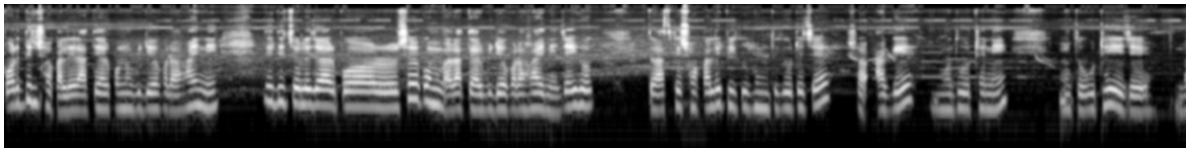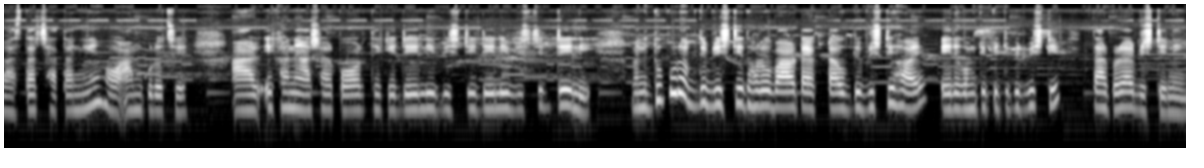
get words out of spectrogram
পরের দিন সকালে। রাতে আর কোনো ভিডিও করা হয়নি। দিদি চলে যাওয়ার পর সেরকম রাতে আর ভিডিও করা হয়নি। যাই হোক, তো আজকে সকালে পিকু ঘুম থেকে উঠেছে। আগে মধু ওঠেনি। তো উঠে এই যে ভাস্তার ছাতা নিয়ে ও আম কুড়োচ্ছে। আর এখানে আসার পর থেকে ডেইলি বৃষ্টি ডেইলি বৃষ্টি ডেইলি মানে দুপুর অবধি বৃষ্টি, ধরো বারোটা, একটা অবধি বৃষ্টি হয় এইরকম টিপি টিপির বৃষ্টি, তারপরে আর বৃষ্টি নেই।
